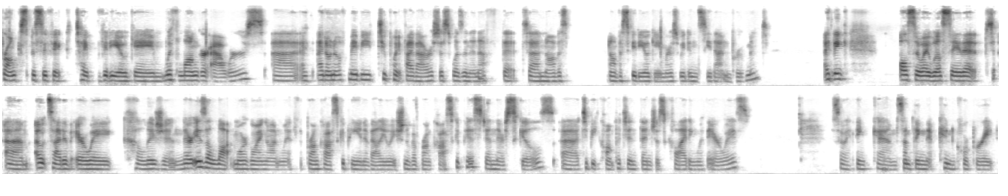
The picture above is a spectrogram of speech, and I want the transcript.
bronch specific type video game with longer hours. Uh, I, I, don't know if maybe 2.5 hours just wasn't enough that uh, novice novice video gamers we didn't see that improvement. I think also I will say that um, outside of airway collision, there is a lot more going on with bronchoscopy and evaluation of a bronchoscopist and their skills uh, to be competent than just colliding with airways. So I think um, something that can incorporate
